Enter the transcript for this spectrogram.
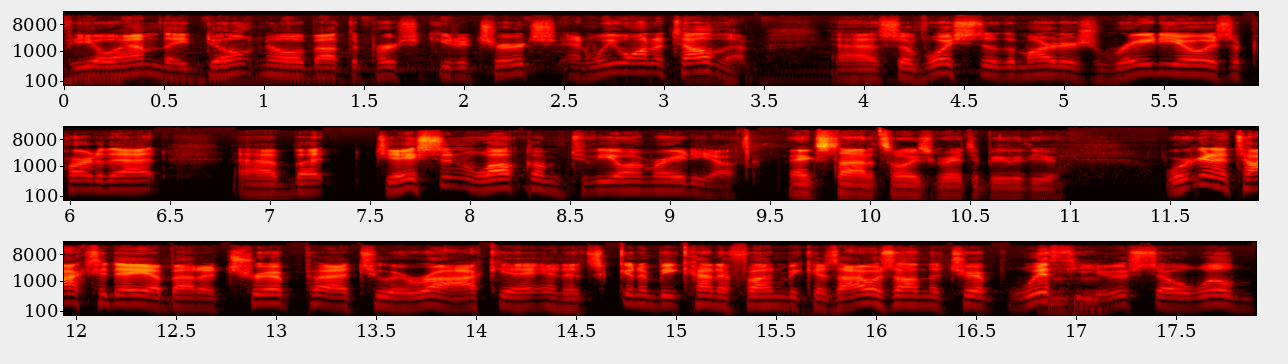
VOM, they don't know about the persecuted church, and we want to tell them. Uh, so, Voices of the Martyrs Radio is a part of that. Uh, but, Jason, welcome to VOM Radio. Thanks, Todd. It's always great to be with you. We're going to talk today about a trip uh, to Iraq, and it's going to be kind of fun because I was on the trip with mm-hmm. you. So we'll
